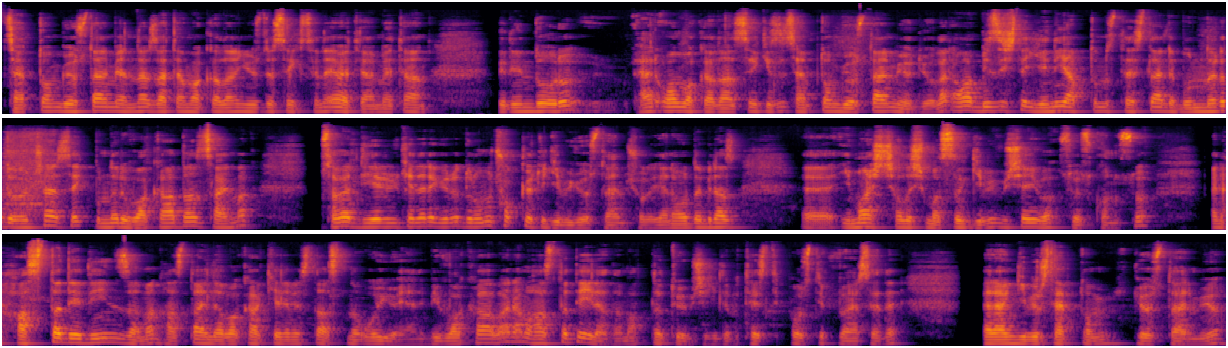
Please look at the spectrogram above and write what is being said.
semptom göstermeyenler zaten vakaların %80'i evet yani Metehan Dediğin doğru. Her 10 vakadan 8'i semptom göstermiyor diyorlar. Ama biz işte yeni yaptığımız testlerle bunları da ölçersek bunları vakadan saymak bu sefer diğer ülkelere göre durumu çok kötü gibi göstermiş oluyor. Yani orada biraz e, imaj çalışması gibi bir şey söz konusu. Hani hasta dediğin zaman hastayla vaka kelimesi de aslında uyuyor. Yani bir vaka var ama hasta değil adam atlatıyor bir şekilde. Bu testi pozitif verse de herhangi bir semptom göstermiyor.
